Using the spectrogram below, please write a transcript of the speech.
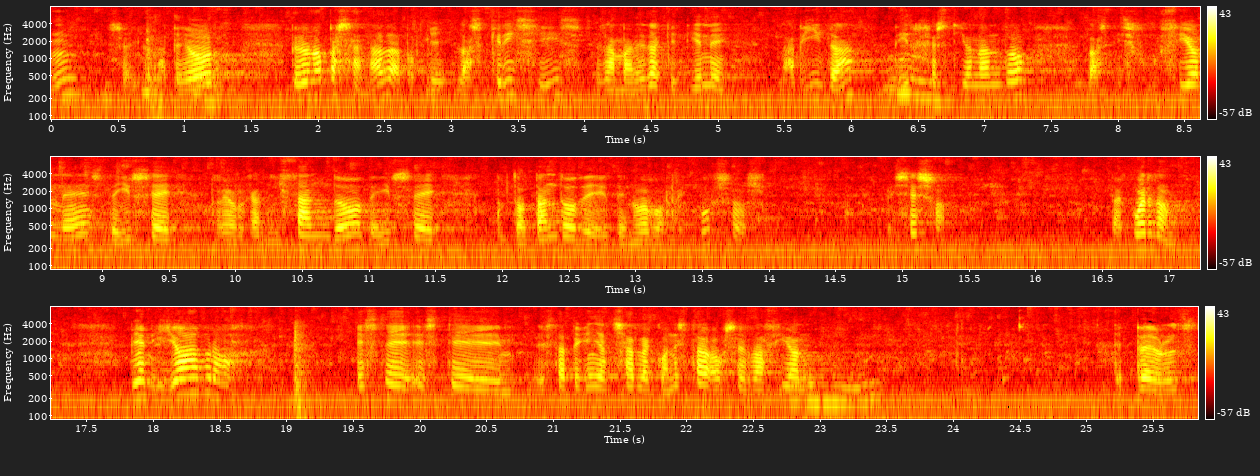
¿Mm? Se la peor, pero no pasa nada, porque las crisis es la manera que tiene la vida de ir gestionando las disfunciones, de irse reorganizando, de irse dotando de, de nuevos recursos. Es eso. ¿De acuerdo? Bien, y yo abro este, este, esta pequeña charla con esta observación de Pearls.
